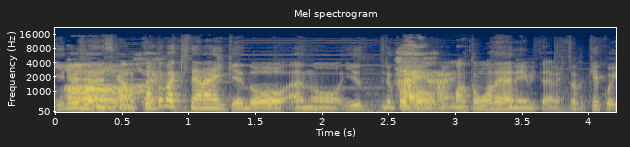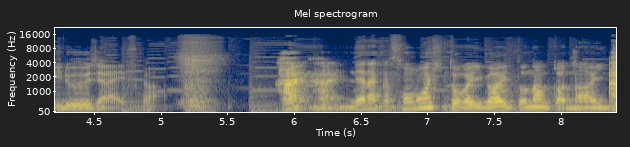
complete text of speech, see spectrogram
いるじゃないですか。あの言葉汚いけど、あの言ってるこはいはい。とまともだよねみたいな人って結構いるじゃないですか、はいはい。でなんかその人が意外となんか泣いて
